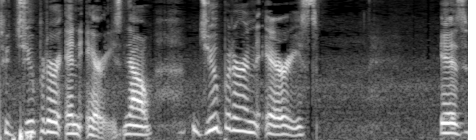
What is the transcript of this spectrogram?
to Jupiter in Aries. Now, Jupiter in Aries is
